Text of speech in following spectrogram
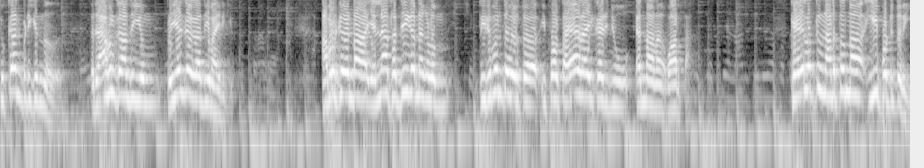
ചുക്കാൻ പിടിക്കുന്നത് രാഹുൽ ഗാന്ധിയും പ്രിയങ്ക ഗാന്ധിയുമായിരിക്കും. അവർക്ക് വേണ്ട എല്ലാ സജ്ജീകരണങ്ങളും തിരുവനന്തപുരത്ത് ഇപ്പോൾ തയ്യാറായി കഴിഞ്ഞു എന്നാണ് വാർത്ത. കേരളത്തിൽ നടത്തുന്ന ഈ പൊട്ടിത്തെറി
